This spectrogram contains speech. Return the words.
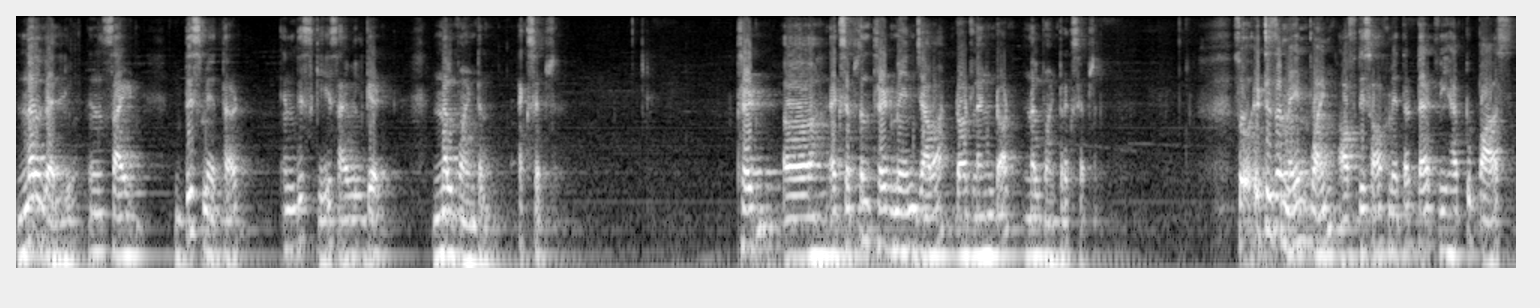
null value inside this method in this case I will get null pointer exception. Thread uh, exception thread main java dot dot null pointer exception. So it is the main point of this of method that we have to pass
